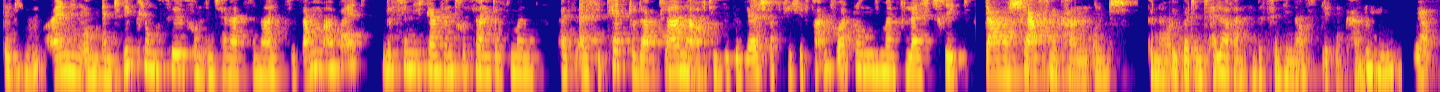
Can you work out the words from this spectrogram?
Da geht es mhm. vor allen Dingen um Entwicklungshilfe und internationale Zusammenarbeit. Und das finde ich ganz interessant, dass man als Architekt oder Planer auch diese gesellschaftliche Verantwortung, die man vielleicht trägt, da schärfen kann und genau über den Tellerrand ein bisschen hinausblicken kann. Mhm. Ja.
